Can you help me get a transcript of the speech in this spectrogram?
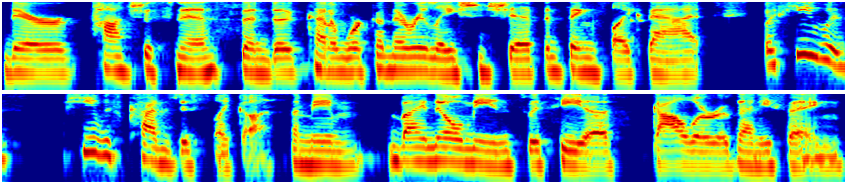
their consciousness and to kind of work on their relationship and things like that. But he was he was kind of just like us. I mean, by no means was he a scholar of anything.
